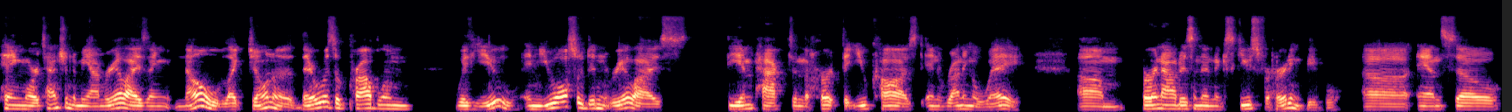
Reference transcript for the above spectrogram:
paying more attention to me. I'm realizing no, like Jonah, there was a problem with you and you also didn't realize the impact and the hurt that you caused in running away um, burnout isn't an excuse for hurting people uh, and so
